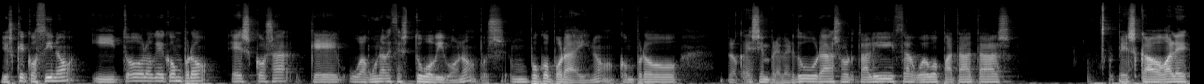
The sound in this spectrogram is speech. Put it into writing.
yo es que cocino y todo lo que compro es cosa que alguna vez estuvo vivo, ¿no? Pues un poco por ahí, ¿no? Compro lo que es siempre verduras, hortalizas, huevos, patatas, pescado, ¿vale?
